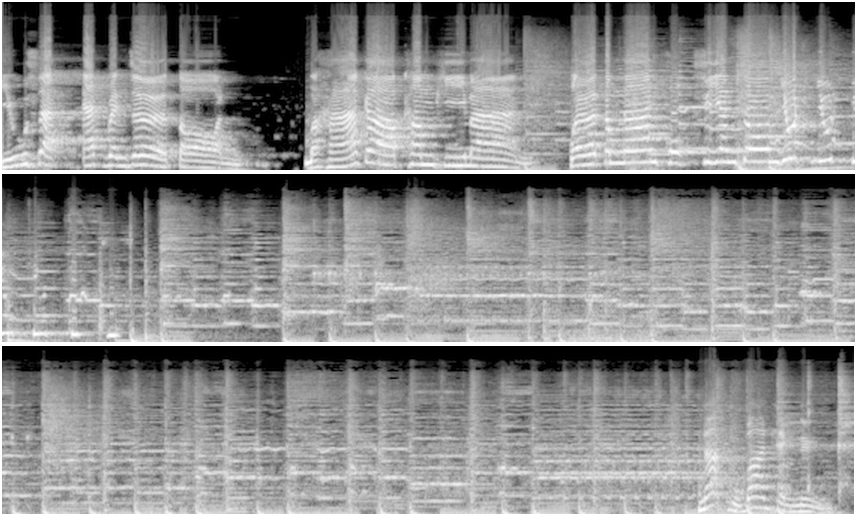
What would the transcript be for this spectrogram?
คิวแซดแอดเวนเจอร์ตอน มหากาบคำพีมาน เปิดตำนานหกเซียนโจมยุดยุดยุดยุดยุดยุดณหมู่บ้านแห่งหนึ่ง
